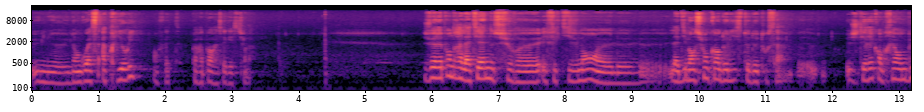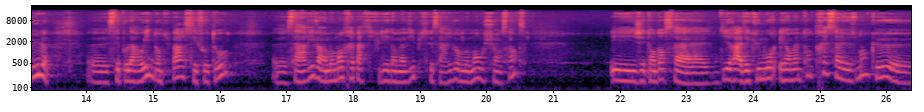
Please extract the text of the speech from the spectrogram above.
une, angoisse a priori, en fait, par rapport à ces questions-là? Je vais répondre à la tienne sur euh, effectivement euh, la dimension candoliste de tout ça. Euh, je dirais qu'en préambule, ces polaroïds dont tu parles, ces photos, ça arrive à un moment très particulier dans ma vie, puisque ça arrive au moment où je suis enceinte. Et j'ai tendance à dire avec humour et en même temps très sérieusement que, euh,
